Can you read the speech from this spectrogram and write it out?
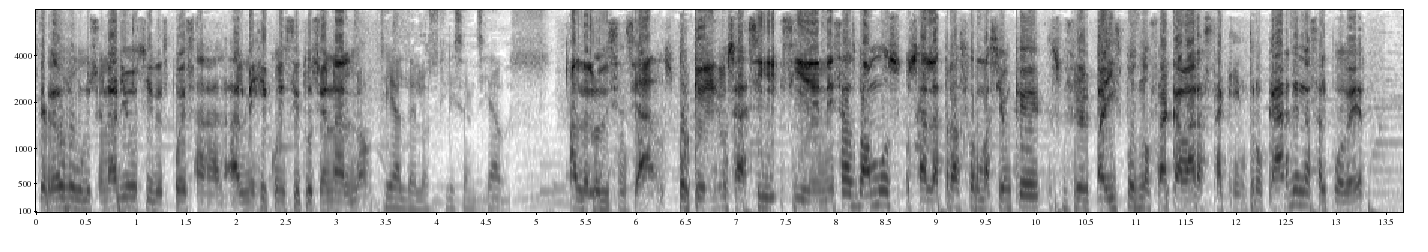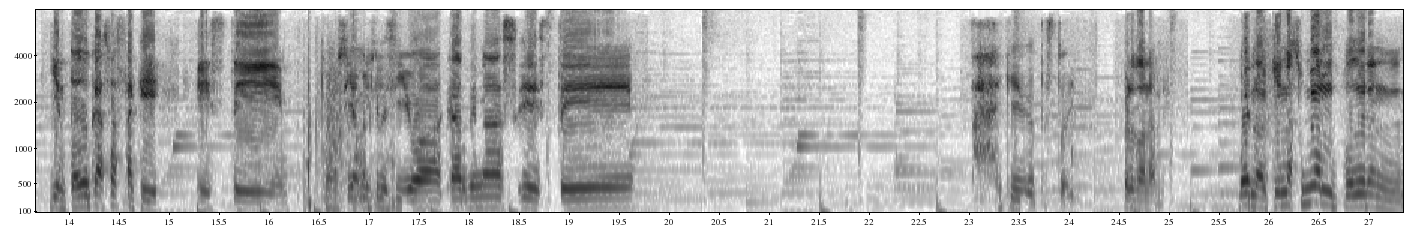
guerreros revolucionarios y después al, México institucional, ¿no? Sí, al de los licenciados. Al de los licenciados, porque, o sea, si, si en esas vamos, o sea, la transformación que sufrió el país, pues no fue a acabar hasta que entró Cárdenas al poder, y en todo caso hasta que, este, ¿cómo se llama el que le siguió a Cárdenas? Este... Ay, qué idiota estoy. Perdóname. Bueno, quien asumió el poder en,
